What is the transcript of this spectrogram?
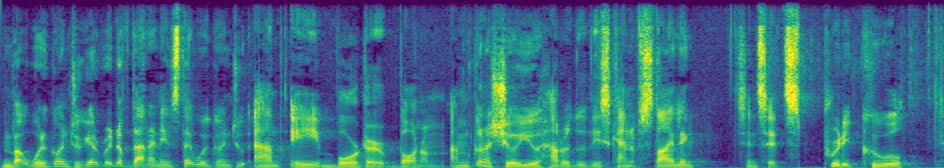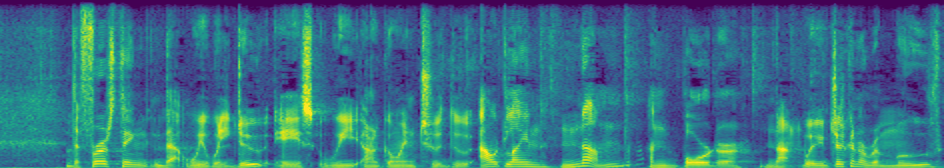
But we're going to get rid of that and instead we're going to add a border bottom. I'm going to show you how to do this kind of styling since it's pretty cool. The first thing that we will do is we are going to do outline none and border none. We're just going to remove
